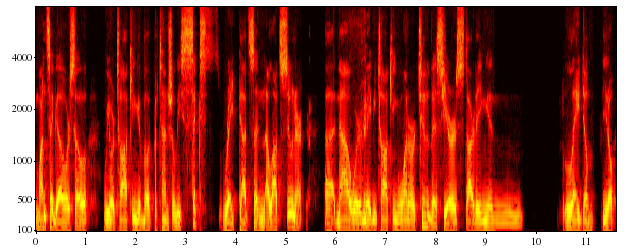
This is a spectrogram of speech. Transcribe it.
months ago or so, we were talking about potentially six rate cuts and a lot sooner. Uh, now we're maybe talking one or two this year, starting in late, you know,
